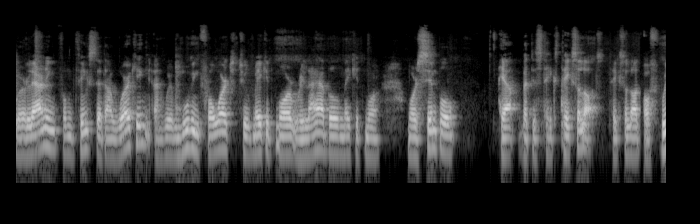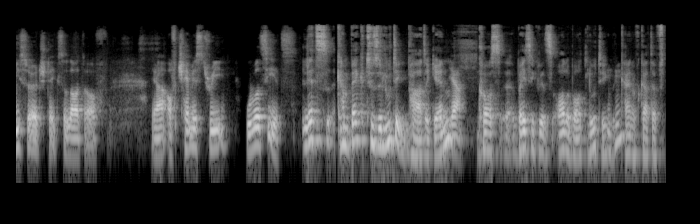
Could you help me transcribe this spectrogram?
we're learning from things that are working and we're moving forward to make it more reliable, make it more more simple. Yeah, but this takes takes a lot. Takes a lot of research, takes a lot of yeah, of chemistry. We will see. It's let's come back to the luting part again. Yeah, because uh, basically it's all about luting. Mm -hmm. We kind of got off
